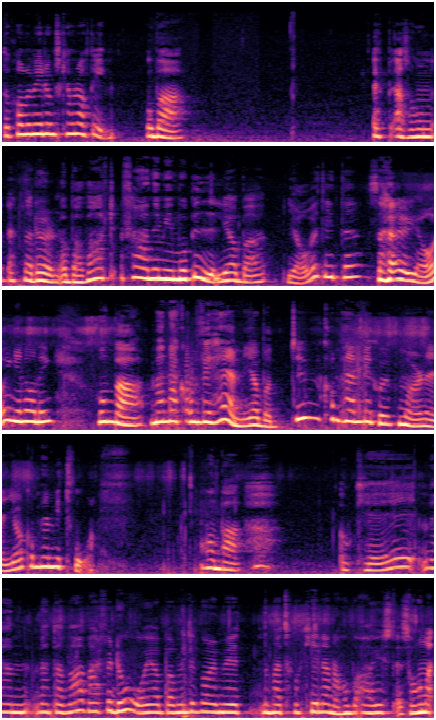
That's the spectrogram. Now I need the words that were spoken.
Då kommer min rumskamrat in och bara... Öpp, alltså hon öppnar dörren och bara vart fan är min mobil? Jag bara jag vet inte. Så här, jag har ingen aning. Hon bara men när kom vi hem? Jag bara du kom hem vid sju på morgonen. Jag kom hem vid två. Hon bara Okej, men vänta va? Varför då? Och jag bara, men det var ju med de här två killarna. Hon bara, ah, just det. Så hon har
